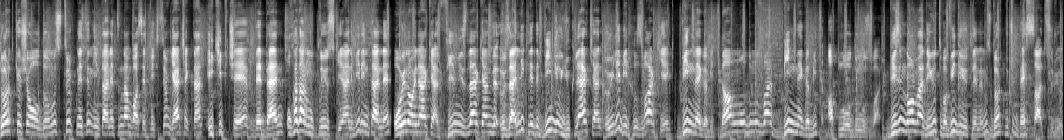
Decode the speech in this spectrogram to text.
dört köşe olduğumuz TürkNet'in internetinden bahsetmek istiyorum. Gerçekten ekipçe ve ben o kadar mutluyuz ki yani bir internet oyun oynarken, film izlerken ve özellikle de video yüklerken öyle bir hız var ki 1000 megabit download'umuz var, 1000 megabit upload'umuz var. Bizim normalde YouTube'a video yüklememiz 4,5-5 saat sürüyordu.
